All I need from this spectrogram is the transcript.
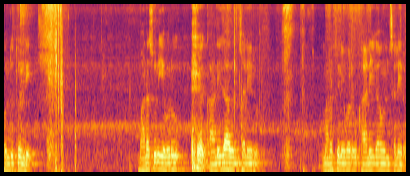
పొందుతుంది. మనసుని ఎవరు ఖాళీగా ఉంచలేరు. మనసుని ఎవరు ఖాళీగా ఉంచలేరు.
